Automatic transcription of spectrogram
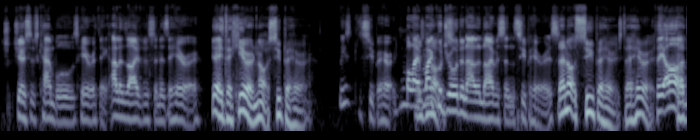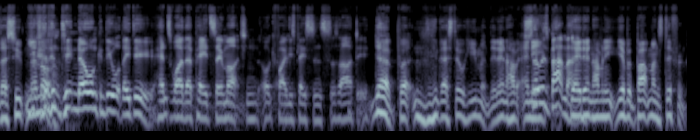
Joseph Campbell's hero thing, Allen Iverson is a hero. Yeah, he's a hero, not a superhero. He's a superhero. Like He's Michael not. Jordan, Allen Iverson, superheroes. They're not superheroes. They're heroes. They are. They're, they're super. You They're not. do. No one can do what they do. Hence why they're paid so much and occupy these places in society. Yeah, but they're still human. They don't have any. So is Batman. They don't have any. Yeah, but Batman's different.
